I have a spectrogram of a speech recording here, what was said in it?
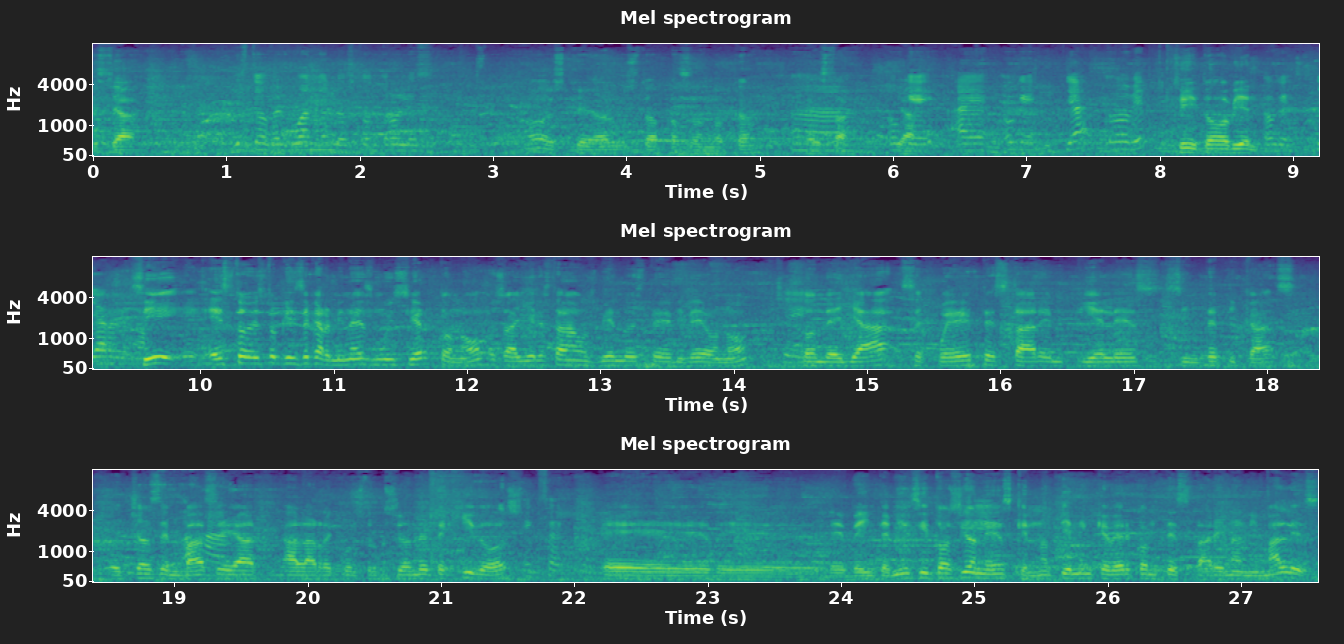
Es ya. esto jugando en los controles. No, es que algo está pasando acá. Ahí está. Ok, Ya. ah, ok, ¿ya? ¿Todo bien? Sí, todo bien. Ok, ya regresamos. Sí, esto, esto que dice Carmina es muy cierto, ¿no? O sea, ayer estábamos viendo este video, ¿no? Sí. Donde ya se puede testar en pieles sintéticas hechas en base a, a la reconstrucción de tejidos Exacto. eh, de, de 20.000 situaciones que no tienen que ver con testar en animales.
